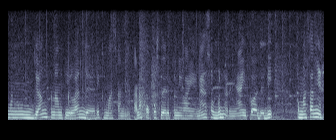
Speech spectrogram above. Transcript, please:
menunjang penampilan dari kemasannya. Karena fokus dari penilaiannya sebenarnya itu ada di kemasannya.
